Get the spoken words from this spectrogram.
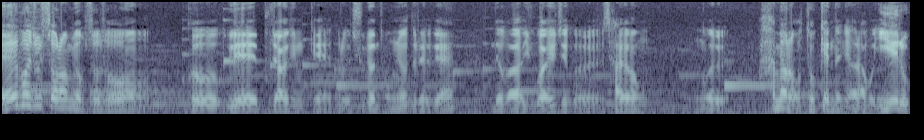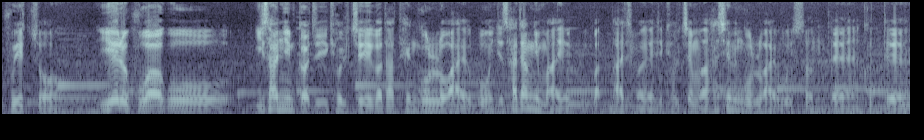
애 봐줄 사람이 없어서 그 위에 부장님께 그리고 주변 동료들에게 내가 육아휴직을 사용을 하면 어떻겠느냐라고 이해를 구했죠. 이해를 구하고 이사님까지 결제가 다 된 걸로 알고 이제 사장님 마, 마, 마지막에 이제 결제만 하시는 걸로 알고 있었는데 그때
